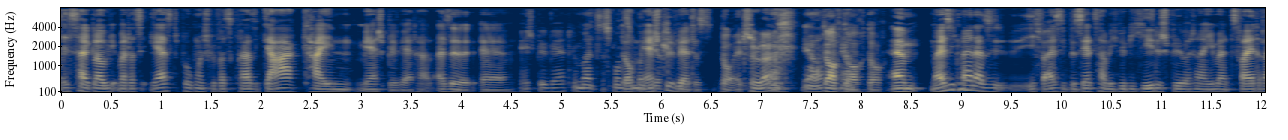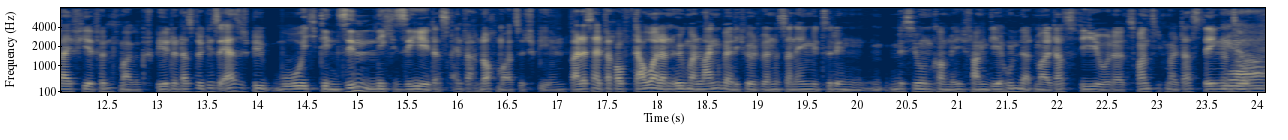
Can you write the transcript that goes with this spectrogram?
ist halt, glaube ich, aber das erste Pokémon-Spiel, was quasi gar keinen Mehrspielwert hat. Also, äh, Mehrspielwert? Du meinst, dass man Doch, Mehrspielwert ist Deutsch, oder? Ja, Doch, ja. doch, doch. Ähm, weiß ich meine, also ich weiß nicht, bis jetzt habe ich wirklich jedes Spiel wahrscheinlich immer zwei, drei, vier, fünf Mal gespielt und das ist wirklich das erste Spiel, wo ich den Sinn nicht sehe, das einfach nochmal zu spielen. Weil es einfach auf Dauer dann irgendwann langweilig wird, wenn es dann irgendwie zu den Missionen kommt, ich fange dir 100 mal das Vieh oder 20 mal das Ding und so Ja,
